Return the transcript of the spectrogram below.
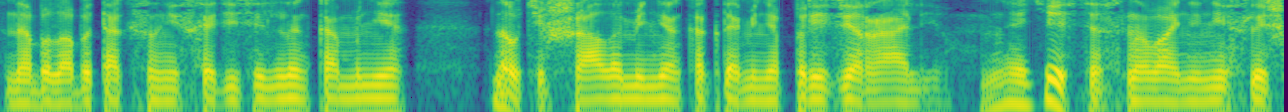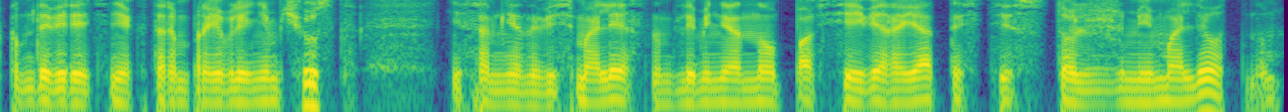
Она была бы так снисходительна ко мне». Она утешала меня, когда меня презирали. У меня есть основания не слишком доверять некоторым проявлениям чувств, несомненно, весьма лестным для меня, но, по всей вероятности, столь же мимолетным.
